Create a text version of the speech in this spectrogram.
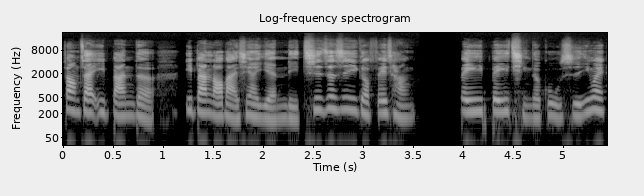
放在一般的、一般老百姓的眼里，其实这是一个非常悲悲情的故事，因为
